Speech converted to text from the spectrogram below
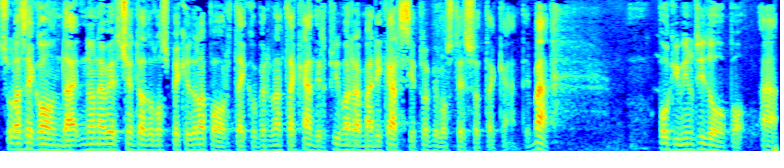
Sulla seconda, non aver centrato lo specchio della porta, ecco, per un attaccante il primo a rammaricarsi è proprio lo stesso attaccante. Ma Pochi minuti dopo ha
